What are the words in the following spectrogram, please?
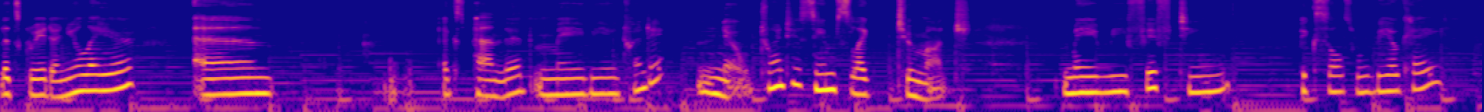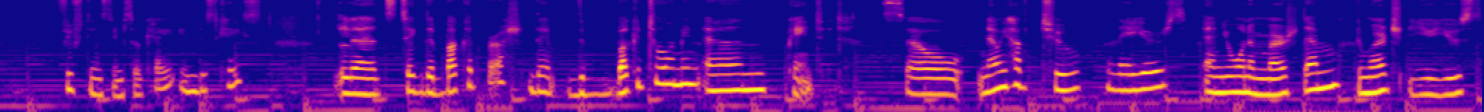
Let's create a new layer and expand it. Maybe 20 no 20 seems like too much maybe 15 pixels will be okay. 15 seems okay in this case. Let's take the bucket brush the the bucket tool i mean and paint it. So now you have two layers and you want to merge them. To merge you use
